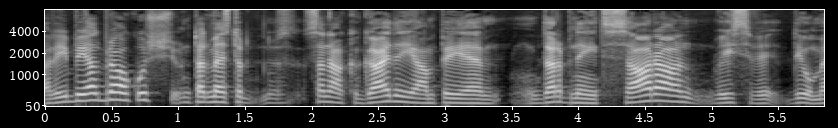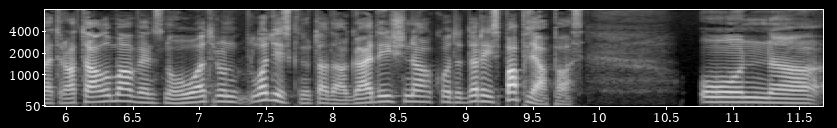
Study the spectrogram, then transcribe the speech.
arī bija atbraukuši. Tad mēs tur sanāk, gaidījām pie darbnīcas ārā, visi vi- divu metru attālumā, viens no otra. Loģiski, nu, tādā gaidīšanā, ko tad darīs papļāpās. Un uh,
